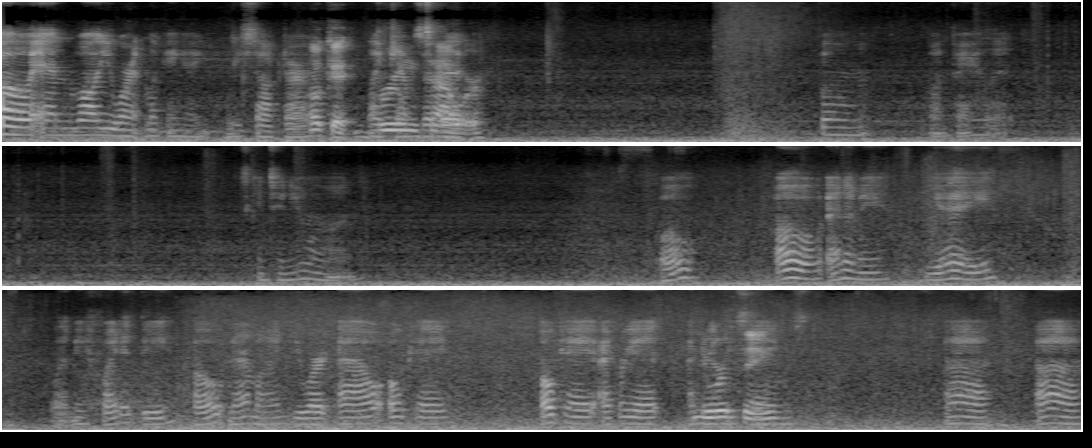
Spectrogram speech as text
Oh, and while you weren't looking, I restocked our Okay, Like Brume gems. Tower. boom bonfire lit. Let's continue on. Oh, oh, enemy! Yay! Let me fight it, thee. Oh, never mind. You are ow. Okay, okay. I forget. I forget Your these thing. things. Ah, ah.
